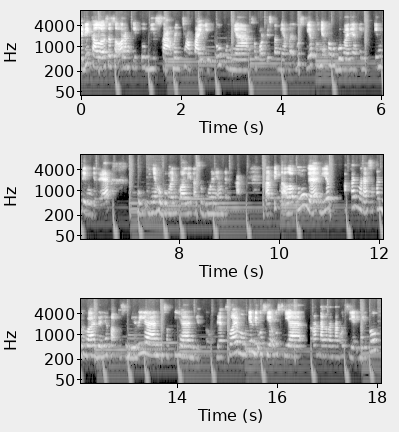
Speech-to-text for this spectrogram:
Jadi kalau seseorang itu bisa mencapai itu punya support system yang bagus, dia punya tuh hubungan yang intim gitu ya, punya hubungan kualitas hubungan yang dekat. Tapi kalau enggak, dia akan merasakan bahwa adanya kak kesendirian, kesepian gitu. That's why mungkin di usia-usia rentang-rentang usia ini tuh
